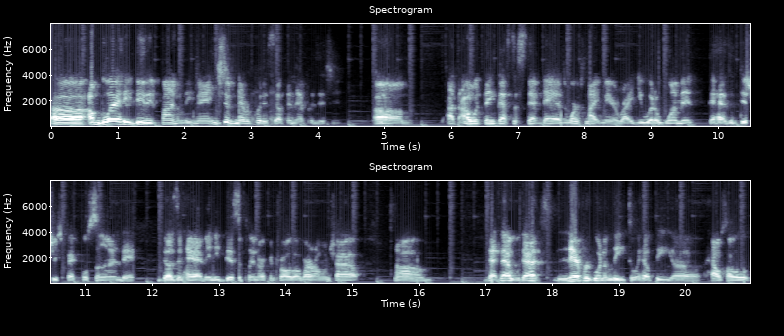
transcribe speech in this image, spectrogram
Uh, I'm glad he did it finally, man. He should have never put himself in that position. Um, I, I would think that's the stepdad's worst nightmare, right? You with a woman that has a disrespectful son that doesn't have any discipline or control over her own child. Um, that that that's never going to lead to a healthy uh, household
